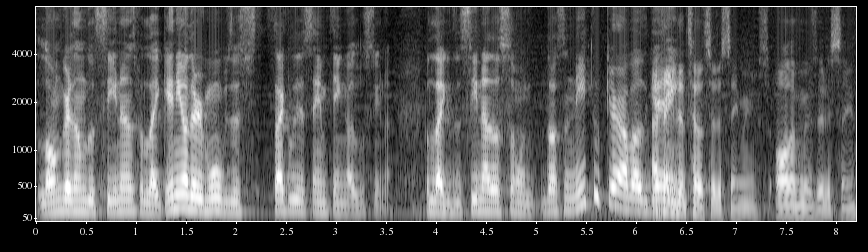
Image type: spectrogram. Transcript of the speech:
longer than Lucina's, but like any other moves, it's exactly the same thing as Lucina. But like Lucina doesn't doesn't need to care about game. I think the tilts are the same range. All the moves are the same.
